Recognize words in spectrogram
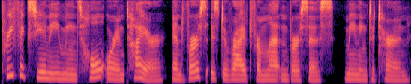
Prefix uni means whole or entire, and verse is derived from Latin versus, meaning to turn.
